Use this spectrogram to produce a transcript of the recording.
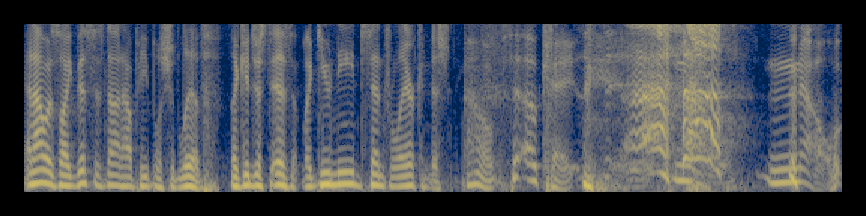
And I was like, "This is not how people should live. Like it just isn't. Like you need central air conditioning." Oh, so- okay. no. No,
